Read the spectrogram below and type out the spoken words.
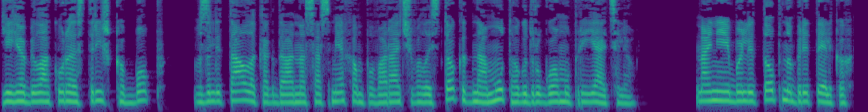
Ее белокурая стрижка Боб взлетала, когда она со смехом поворачивалась то к одному, то к другому приятелю. На ней были топ на бретельках,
